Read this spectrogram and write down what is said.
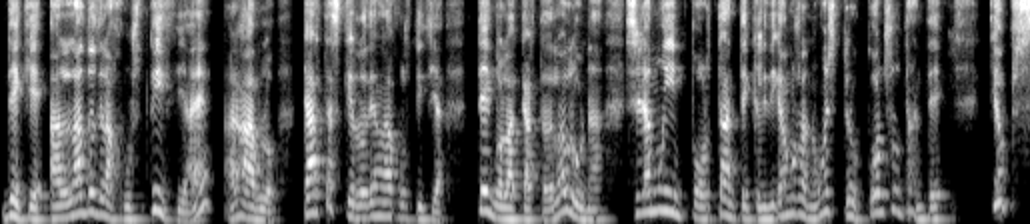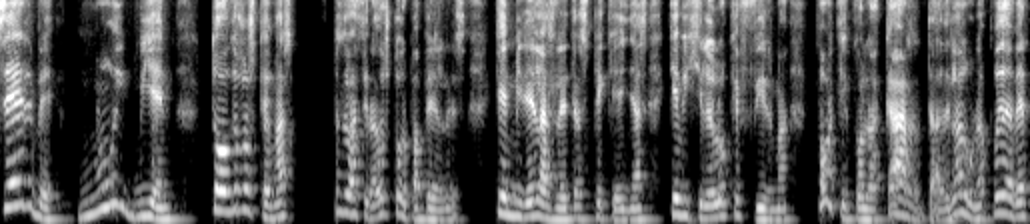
de que al lado de la justicia, ¿eh? hablo, cartas que rodean a la justicia, tengo la carta de la luna, será muy importante que le digamos a nuestro consultante que observe muy bien todos los temas relacionados con papeles, que mire las letras pequeñas, que vigile lo que firma, porque con la carta de la luna puede haber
